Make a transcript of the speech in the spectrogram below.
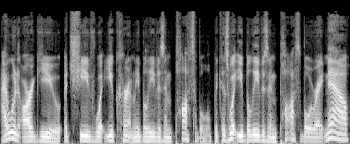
I would argue, achieve what you currently believe is impossible because what you believe is impossible right now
